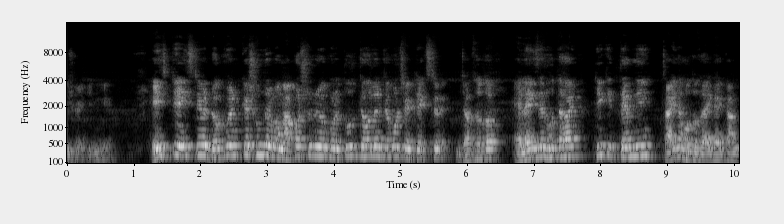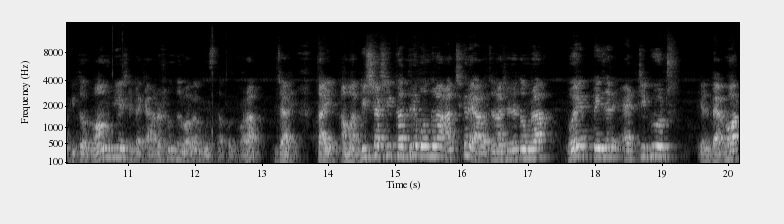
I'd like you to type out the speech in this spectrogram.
বিষয়টি নিয়ে। এইচটিএমএল ডকুমেন্টকে সুন্দর এবং আকর্ষণীয় করে তুলতে হলে যেমন সেই টেক্সটের যথাযথ অ্যালাইজেন হতে হয়, ঠিক তেমনি চাহিদা মতো জায়গায় কাঙ্ক্ষিত রং দিয়ে সেটাকে আরও সুন্দরভাবে উপস্থাপন করা যায়। তাই আমার বিশ্বাস শিক্ষার্থী বন্ধুরা, আজকের আলোচনা শেষে তোমরা ওয়েব পেজের অ্যাট্রিবিউট এর ব্যবহার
